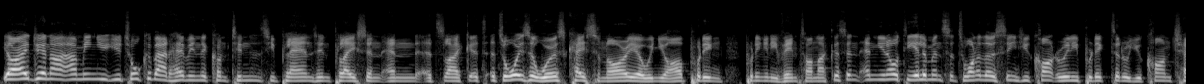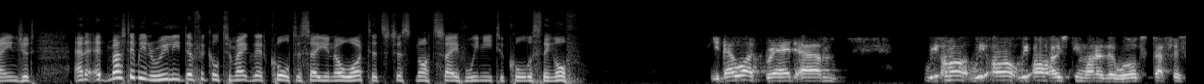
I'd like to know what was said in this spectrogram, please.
Yeah, Adrian, I, mean, you, you talk about having the contingency plans in place, and, and it's like it's it's always a worst case scenario when you are putting putting an event on like this. And, and you know what, the elements, it's one of those things you can't really predict it or you can't change it. And it must have been really difficult to make that call to say, you know what, it's just not safe. We need to call this thing off. You know what, Brad? Um, we are we are we are hosting one of the world's toughest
